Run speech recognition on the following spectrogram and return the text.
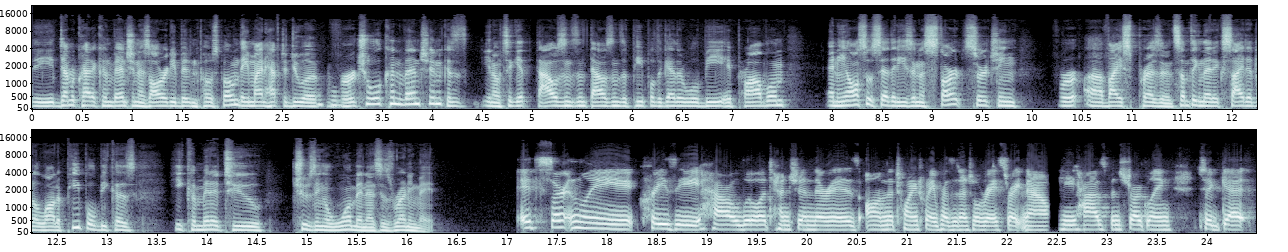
the Democratic convention has already been postponed. They might have to do a mm-hmm. virtual convention because, you know, to get thousands and thousands of people together will be a problem. And he also said that he's going to start searching for a vice president, something that excited a lot of people because he committed to choosing a woman as his running mate. It's certainly crazy how little attention there is on the 2020 presidential race right now. He has been struggling to get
